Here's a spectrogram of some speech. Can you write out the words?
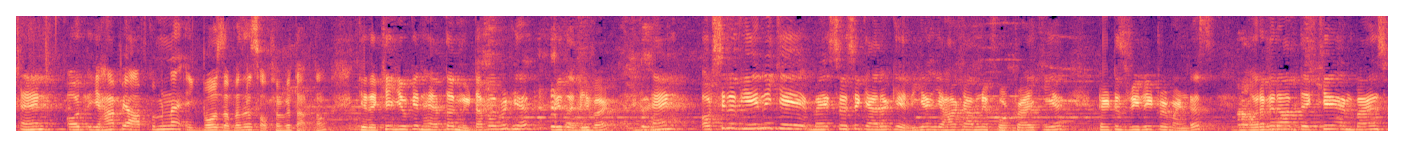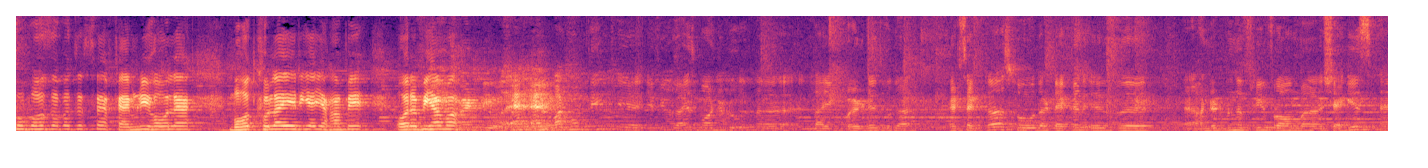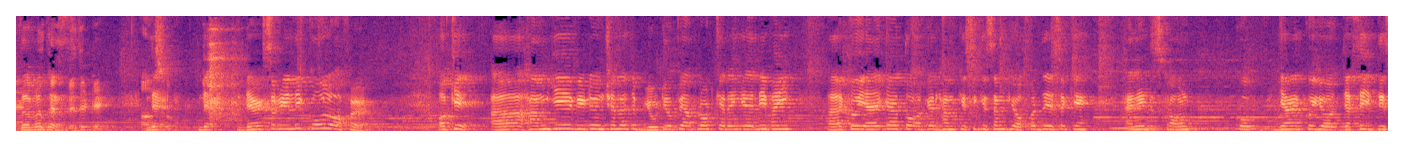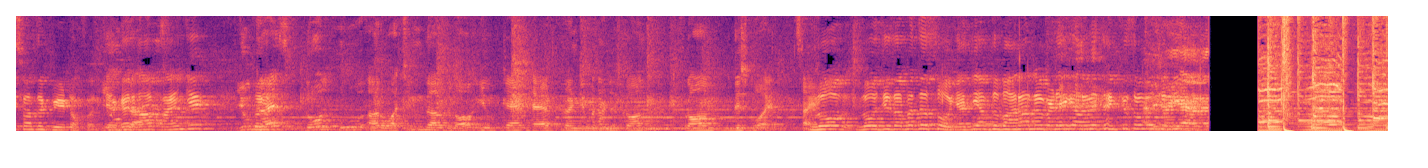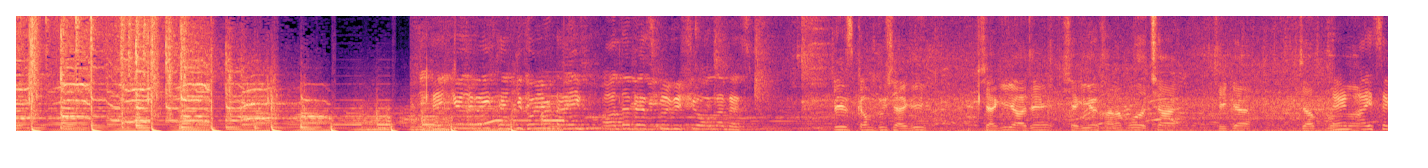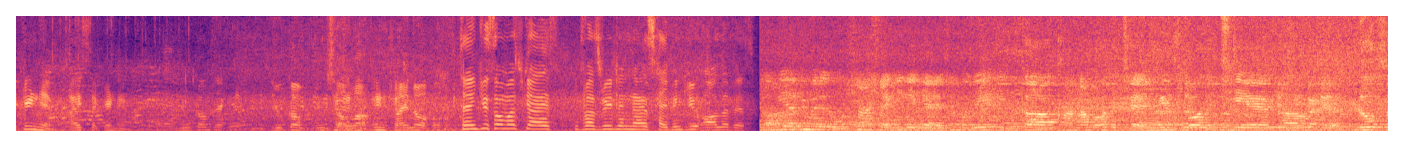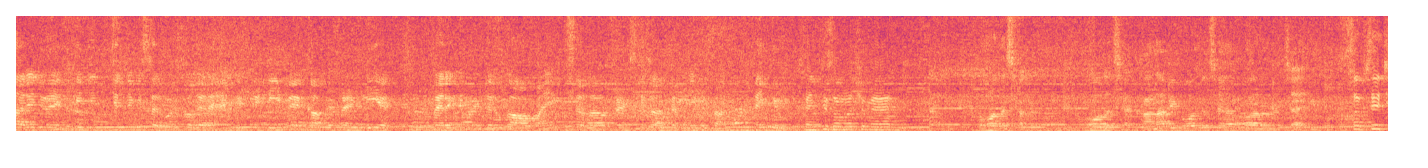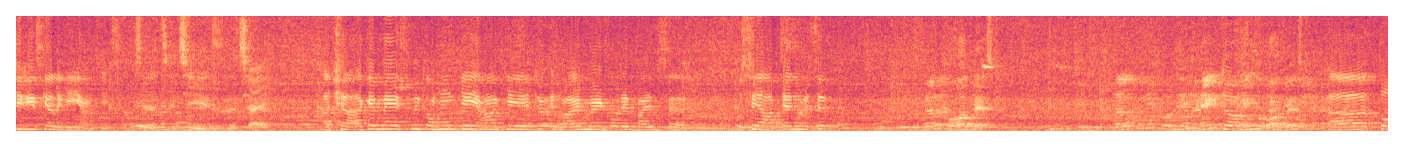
and और यहाँ पे आपको मैं ना एक बहुत ज़बरदस्त ऑफ़र बताता हूँ कि देखिए you can have the meetup our here with Ali bird and और सिर्फ़ ये नहीं कि मैं इस वजह से कह रहा हूँ कि अली है यहाँ का हमने फ़ूड ट्राई किया है। डेट इज़ रियली ट्रमेंडस और अगर आप देखें एम्बायंस वो बहुत ज़बरदस्त है फैमिली हॉल है बहुत खुला एरिया यहाँ पे। और अभी हम uh, uh, like birthdays etc. So the Deccan is uh, 100% free from uh, Shaggy's and you can visit it also. That's a really cool offer okay okay, हम ये वीडियो इंशाल्लाह जब यूट्यूब पे अपलोड करेंगे अली भाई uh, कोई आएगा तो अगर हम किसी किस्म की ऑफ़र दे सकें एनी डिस्काउंट को या कोई और जैसे this was a great offer कि अगर guys- आप आएँगे You तो guys, those who are watching the vlog, you can have 20% discount from this boy side. लो लो जी ज़बरदस्त हो गया जी अब दोबारा आना पड़ेगा हमें thank you so much Shaggy Shaggy आ जाएँ। शैगी का खाना बहुत अच्छा है ठीक है? जब and I second him I second him you come you come इंशाल्लाह I know Thank you so much, guys. It was really nice having you. All the best. अभी अभी मेरे दोस्त यहाँ शैगी लेके आए थे मुझे इनका खाना बहुत अच्छा है एम्बियंस बहुत अच्छी है। लोग सारे जो है इनकी जितने भी सर्वर्स वगैरह हैं जितनी टीम है काफ़ी फ्रेंडली है। मैं रिकमेंड करूँगा आप आएँ इंशाल्लाह फ्रेंड्स के साथ फैमिली के साथ। Thank you Thank you so much, man. बहुत अच्छा लगा। बहुत अच्छा। खाना भी बहुत अच्छा है और चाय भी बहुत सबसे अच्छी चीज़ क्या लगी यहाँ की? सबसे अच्छी चीज़ चाय। अच्छा अगर मैं इसमें कहूँ कि यहाँ के जो इन्वायरमेंट और एम्बाइंस है उसे आप टेन में से बहुत बेस्ट है तो बहुत बेस्ट तो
